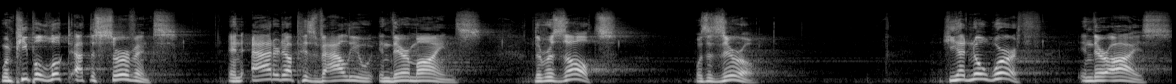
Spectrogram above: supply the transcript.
When people looked at the servant and added up his value in their minds, the result was a zero. He had no worth in their eyes.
